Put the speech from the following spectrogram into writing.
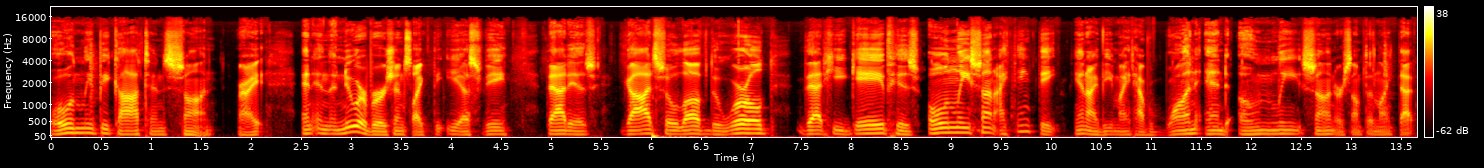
only begotten son, right? And in the newer versions, like the ESV, that is, God so loved the world that he gave his only son. I think the NIV might have one and only son or something like that.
